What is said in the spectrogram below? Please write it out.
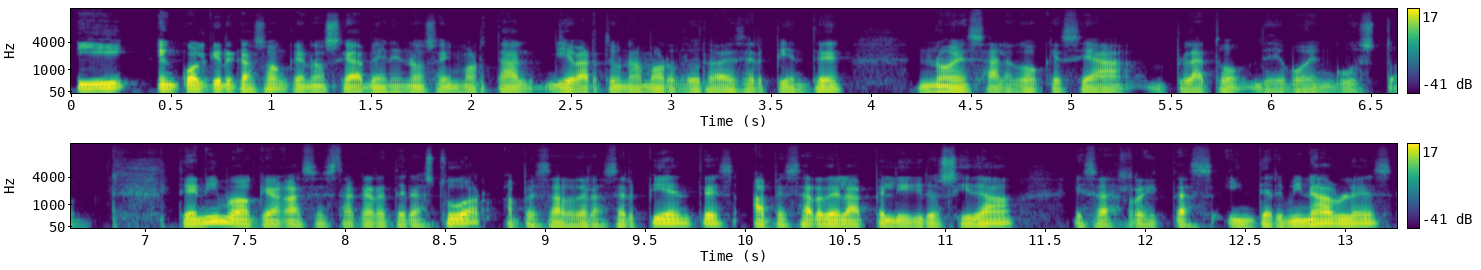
Y en cualquier caso, aunque no sea venenosa y mortal, llevarte una mordedura de serpiente no es algo que sea plato de buen gusto. Te animo a que hagas esta carretera Stuart, a pesar de las serpientes, a pesar de la peligrosidad, esas rectas interminables,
